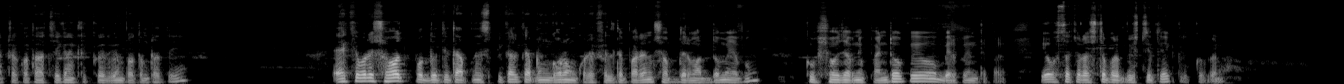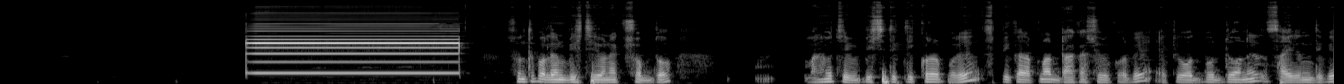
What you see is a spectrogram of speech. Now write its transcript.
একটা কথা আছে, এখানে ক্লিক করে দেবেন প্রথমটাতেই। একেবারে সহজ পদ্ধতিতে আপনি স্পিকারকে আপনি গরম করে ফেলতে পারেন শব্দের মাধ্যমে এবং খুব সহজে আপনি পানিটাকেও বের করে নিতে পারেন। এই অবস্থা চলে আসতে পারে বৃষ্টিতে ক্লিক করবেন। শুনতে পারলেন বৃষ্টির অনেক শব্দ। মানে হচ্ছে বৃষ্টিতে ক্লিক করার পরে স্পিকার আপনার ডাকা শুরু করবে। একটি অদ্ভুত ধরনের সাইরেন দিবে।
